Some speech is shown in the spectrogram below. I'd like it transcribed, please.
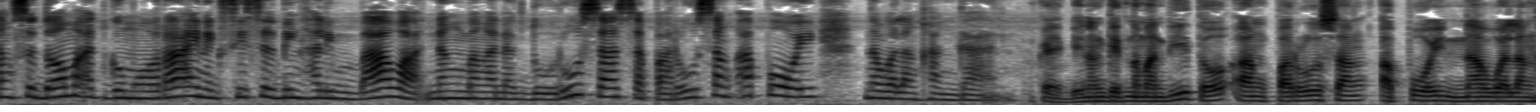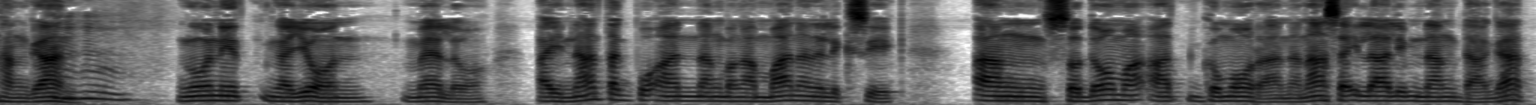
Ang Sodoma at Gomora ay nagsisilbing halimbawa ng mga nagdurusa sa parusang apoy na walang hanggan. Okay, binanggit naman dito ang parusang apoy na walang hanggan. Mm-hmm. Ngunit ngayon, Melo, ay natagpuan ng mga mananaliksik ang Sodoma at Gomora na nasa ilalim ng dagat.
